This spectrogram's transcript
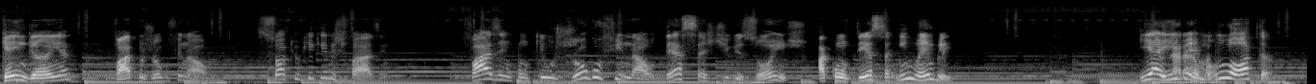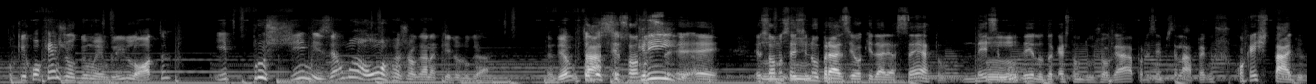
Quem ganha vai para o jogo final. Só que o que, que eles fazem? Fazem com que o jogo final dessas divisões aconteça em Wembley. E aí, Caramba. meu irmão, lota. Porque qualquer jogo em Wembley lota. E para os times é uma honra jogar naquele lugar. Entendeu? Então tá, você cria. Sei, é, eu só não sei se no Brasil aqui daria certo, nesse uhum. modelo da questão do jogar, por exemplo, sei lá, pega qualquer estádio,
